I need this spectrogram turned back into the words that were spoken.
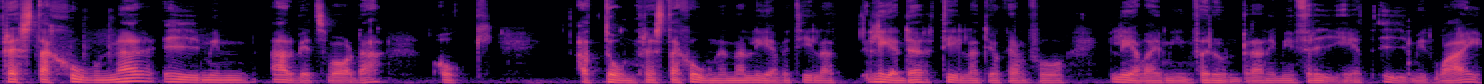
prestationer i min arbetsvardag och att de prestationerna lever till att, leder till att jag kan få leva i min förundran, i min frihet, i mitt why.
